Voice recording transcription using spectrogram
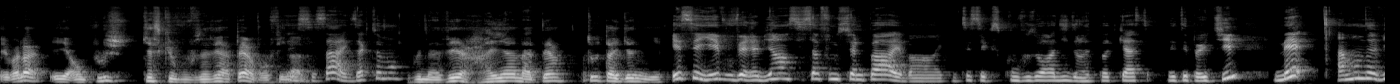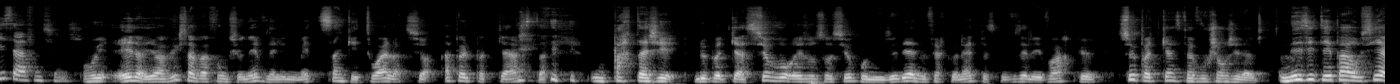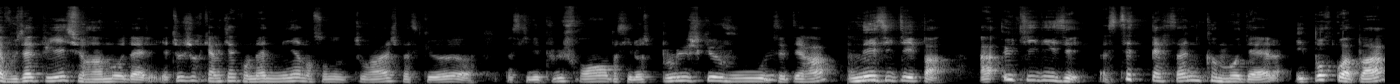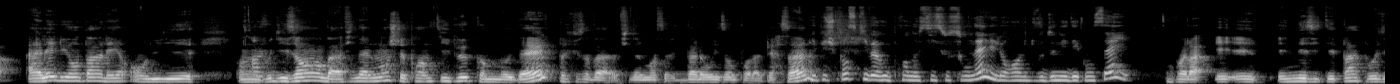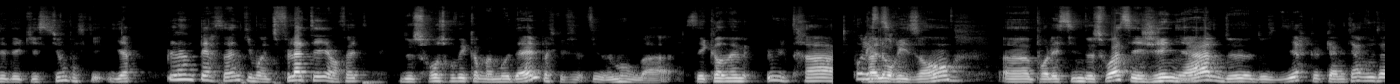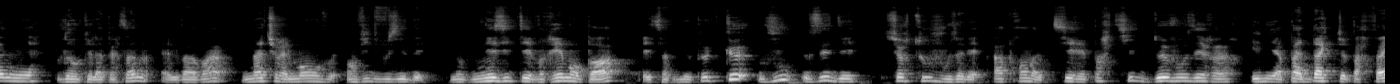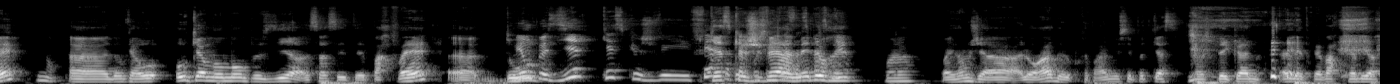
Et voilà. Et en plus, qu'est-ce que vous avez à perdre au final? C'est ça, exactement. Vous n'avez rien à perdre, tout à gagner. Essayez, vous verrez bien. Si ça fonctionne pas, et eh ben, écoutez, c'est ce qu'on vous aura dit dans notre podcast n'était pas utile. Mais à mon avis, ça va fonctionner. Oui, et d'ailleurs, vu que ça va fonctionner, vous allez nous mettre 5 étoiles sur Apple Podcast ou partager le podcast sur vos réseaux sociaux pour nous aider à nous faire connaître parce que vous allez voir que ce podcast va vous changer la vie. N'hésitez pas aussi à vous appuyer sur un modèle. Il y a toujours quelqu'un qu'on admire dans son entourage parce que parce qu'il est plus franc, parce qu'il ose plus que vous, mm. etc. N'hésitez pas à utiliser cette personne comme modèle et pourquoi pas allez lui en parler en lui en ah. vous disant bah finalement je te prends un petit peu comme modèle parce que ça va finalement ça va être valorisant pour la personne. Et puis je pense qu'il va vous prendre aussi sous son aile il aura envie de vous donner des conseils. Voilà. Et, et, n'hésitez pas à poser des questions parce qu'il y a plein de personnes qui vont être flattées en fait de se retrouver comme un modèle parce que finalement bah c'est quand même ultra valorisant euh, pour l'estime de soi, c'est génial de, de se dire que quelqu'un vous admire. Donc la personne, elle va avoir naturellement envie de vous aider. Donc n'hésitez vraiment pas, et ça ne peut que vous aider. Surtout, vous allez apprendre à tirer parti de vos erreurs. Il n'y a pas d'acte parfait. Non. Euh, donc à aucun moment on peut se dire ça c'était parfait. Euh, donc, Mais on peut se dire qu'est-ce que je vais faire. Qu'est-ce que je vais améliorer. Voilà. Par exemple, j'ai à Laura de préparer mieux ses podcasts. Moi, je déconne. Elle les prépare très bien.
